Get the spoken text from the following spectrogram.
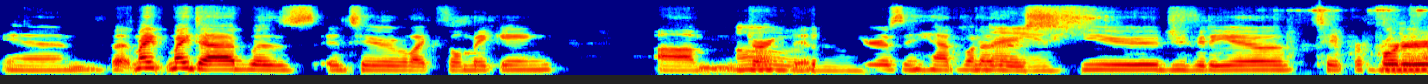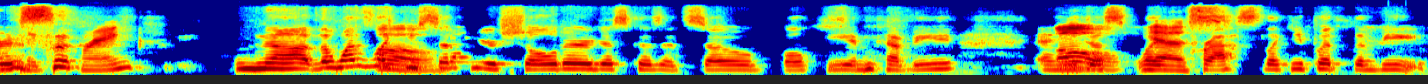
and but my, my dad was into like filmmaking um, during oh, the years, and he had one nice. of those huge video tape recorders. Frank? no, the ones like oh. you sit on your shoulder just because it's so bulky and heavy, and oh, you just like yes. press, like you put the v,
